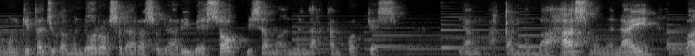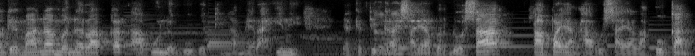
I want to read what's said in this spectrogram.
namun kita juga mendorong saudara-saudari besok bisa mendengarkan podcast yang akan membahas mengenai bagaimana menerapkan abu lebu betina merah ini. Ya ketika Amin. saya berdosa, apa yang harus saya lakukan?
